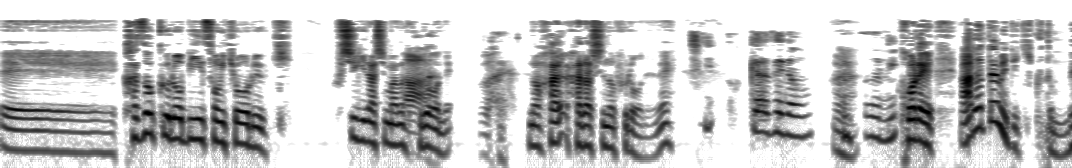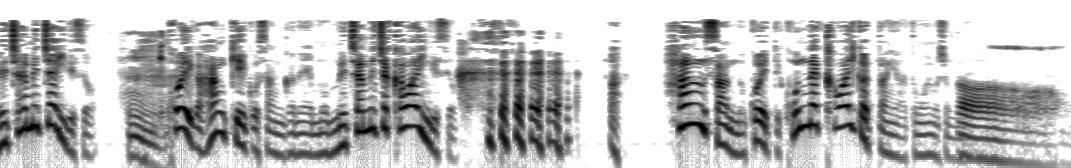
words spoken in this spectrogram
えー家族ロビンソン漂流記、不思議な島のフローネ のは、裸足のフローネね。風の、はいに？これ、改めて聞くとめちゃめちゃいいですよ。うん。声がハンケイコさんがね、もうめちゃめちゃ可愛いんですよ。あ、ハンさんの声ってこんな可愛かったんやと思いましたあもん。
